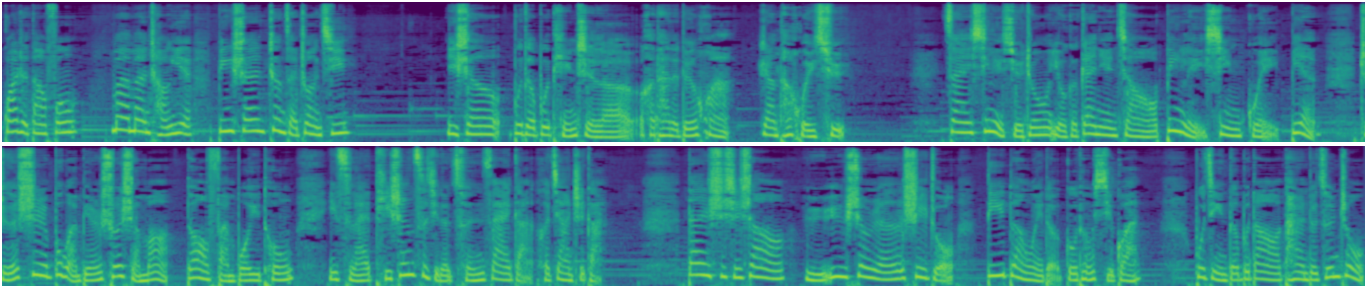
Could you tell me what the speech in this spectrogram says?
刮着大风，漫漫长夜，冰山正在撞击。医生不得不停止了和他的对话，让他回去。在心理学中有个概念叫病理性诡辩，指的是不管别人说什么都要反驳一通，以此来提升自己的存在感和价值感。但事实上，语欲圣人是一种低段位的沟通习惯，不仅得不到他人的尊重，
